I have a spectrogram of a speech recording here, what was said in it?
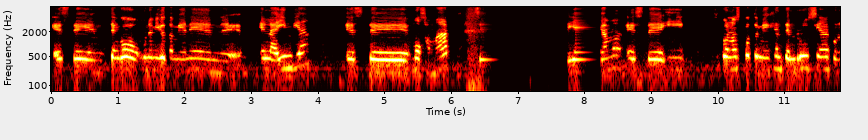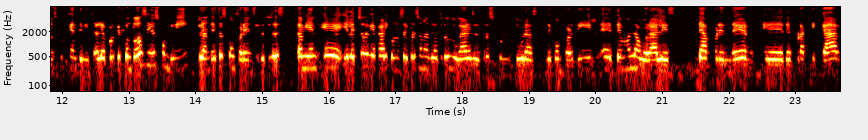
Este, tengo un amigo también en, eh, en la India, este, Mohammad, se llama, este, y conozco también gente en Rusia, conozco gente en Italia, porque con todos ellos conviví durante estas conferencias. Entonces, también eh, el hecho de viajar y conocer personas de otros lugares, de otras culturas, de compartir eh, temas laborales, de aprender, eh, de practicar,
